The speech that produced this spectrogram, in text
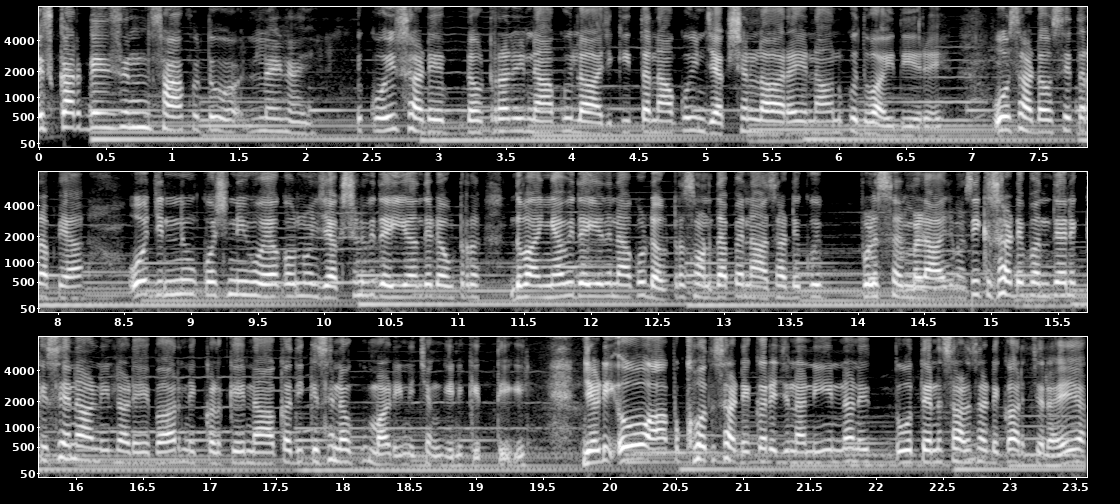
ਇਸ ਕਰਕੇ ਇਸ ਇਨਸਾਫ ਤੋਂ ਲੈਣਾ ਜੀ ਤੇ ਕੋਈ ਸਾਡੇ ਡਾਕਟਰਾਂ ਨੇ ਨਾ ਕੋਈ ਇਲਾਜ ਕੀਤਾ ਨਾ ਕੋਈ ਇੰਜੈਕਸ਼ਨ ਲਾ ਰਹੇ ਨਾ ਉਹਨੂੰ ਕੋਈ ਦਵਾਈ ਦੇ ਰਹੇ। ਉਹ ਸਾਡਾ ਉਸੇ ਤਰ੍ਹਾਂ ਪਿਆ। ਉਹ ਜਿੰਨੂੰ ਕੁਝ ਨਹੀਂ ਹੋਇਆ ਉਹਨੂੰ ਇੰਜੈਕਸ਼ਨ ਵੀ ਦੇਈ ਜਾਂਦੇ ਡਾਕਟਰ ਦਵਾਈਆਂ ਵੀ ਦੇਈ ਜਾਂਦੇ ਨਾ ਕੋਈ ਡਾਕਟਰ ਸੁਣਦਾ ਪਿਆ ਨਾ ਸਾਡੇ ਕੋਈ ਪੁਲਿਸ ਮੁਲਾਜ਼ਮ ਸੀ ਕਿ ਸਾਡੇ ਬੰਦਿਆਂ ਨੇ ਕਿਸੇ ਨਾਲ ਨਹੀਂ ਲੜੇ ਬਾਹਰ ਨਿਕਲ ਕੇ ਨਾ ਕਦੀ ਕਿਸੇ ਨਾਲ ਕੋਈ ਮਾੜੀ ਨਹੀਂ ਚੰਗੀ ਨਹੀਂ ਕੀਤੀ ਗੀ। ਜਿਹੜੀ ਉਹ ਆਪ ਖੁਦ ਸਾਡੇ ਘਰੇ ਜਨਾਨੀ ਇਹਨਾਂ ਨੇ 2-3 ਸਾਲ ਸਾਡੇ ਘਰ 'ਚ ਰਹੇ ਆ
